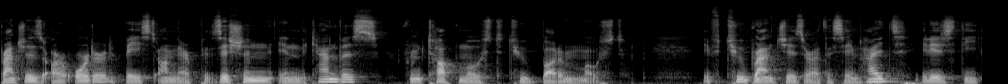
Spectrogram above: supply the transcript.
Branches are ordered based on their position in the canvas from topmost to bottommost. If two branches are at the same height, it is the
